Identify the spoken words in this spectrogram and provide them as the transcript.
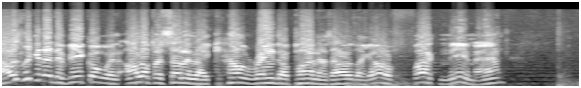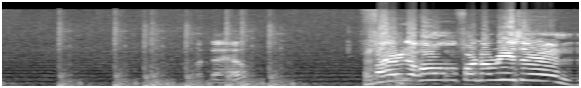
I was looking at the vehicle when all of a sudden like hell rained upon us. I was like, oh fuck me, man. What the hell? Fire in the hole for no reason!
